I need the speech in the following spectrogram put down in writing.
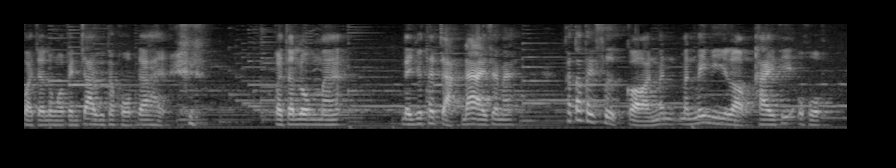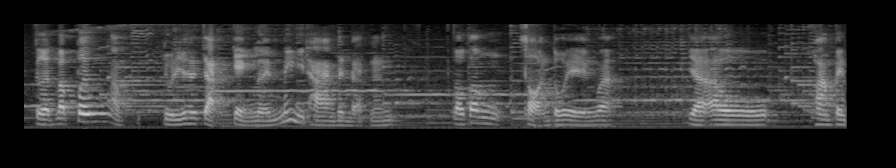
กว่าจะลงมาเป็นเจ้ายุทธภพได้ กว่าจะลงมาในยุทธจักรได้ใช่ไหมก็ต้องไปฝึกก่อนมันมันไม่มีหรอกใครที่โอ้โหเกิดมาปึ้งอะอยู่ในยุทธจักรเก่งเลย ไม่มีทางเป็นแบบนั้น เราต้องสอนตัวเองว่า อย่าเอาความเป็น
